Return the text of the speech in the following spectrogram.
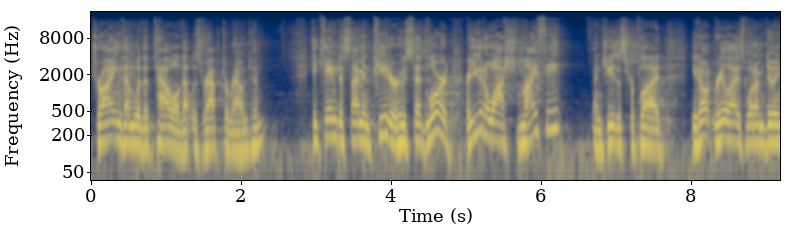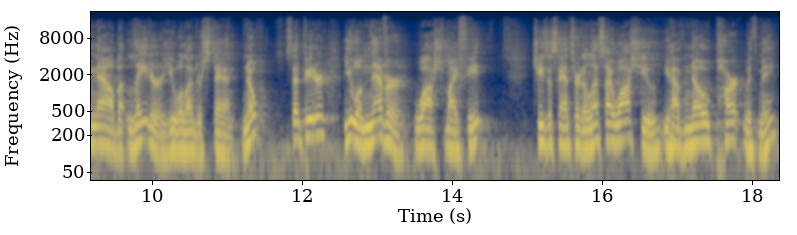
drying them with a towel that was wrapped around him. he came to Simon Peter, who said, Lord, are you going to wash my feet? And Jesus replied, You don't realize what I'm doing now, but later you will understand. Nope, said Peter, you will never wash my feet. Jesus answered, Unless I wash you, you have no part with me.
